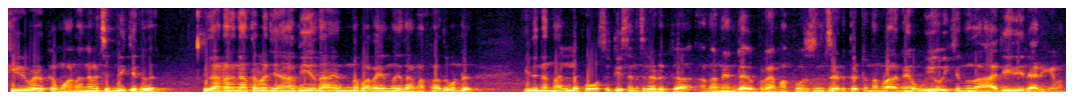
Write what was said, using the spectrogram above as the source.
കീഴ്വഴക്കമാണ്. അങ്ങനെ ചിന്തിക്കരുത്. ഇതാണ് അതിനകത്തുള്ള ജാതീയത എന്ന് പറയുന്ന ഇതാണ്. അപ്പോൾ അതുകൊണ്ട് ഇതിനെ നല്ല പോസിറ്റീവ് സെൻസിലെടുക്കുക അതാണ് എന്റെ അഭിപ്രായം. ആ പോസിറ്റീവ് സെൻസിൽ എടുത്തിട്ട് നമ്മൾ അതിനെ ഉപയോഗിക്കുന്നത് ആ രീതിയിലായിരിക്കണം.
